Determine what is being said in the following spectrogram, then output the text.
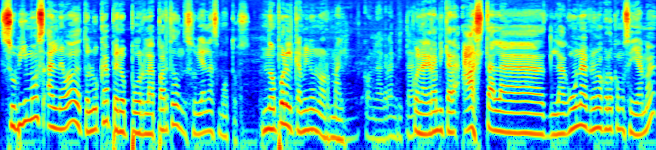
Subimos al Nevado de Toluca, pero por la parte donde subían las motos, no por el camino normal. Con la Gran Vitara. Con la Gran Vitara hasta la laguna, que no me acuerdo cómo se llama.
